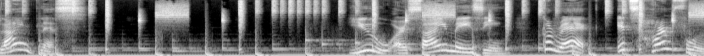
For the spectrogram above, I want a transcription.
Blindness. You are amazing. Correct, it's harmful.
